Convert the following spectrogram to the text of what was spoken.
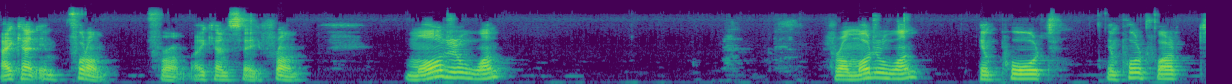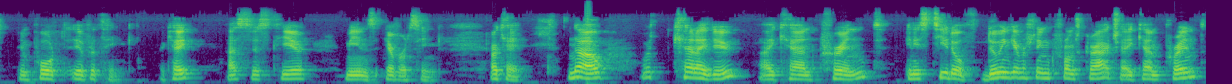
I can from, from, I can say from module one, from module one, import, import what? Import everything. Okay, that's just here means everything. Okay, now what can I do? I can print. Instead of doing everything from scratch I can print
